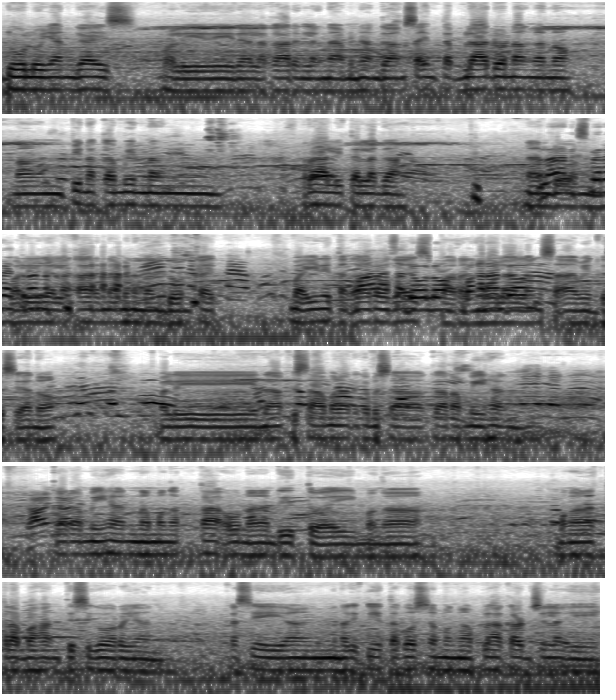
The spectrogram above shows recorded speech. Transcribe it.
dulo yan guys. Bali lalakarin lang namin hanggang sa entablado ng ano, ng pinakamin ng rally talaga. Nandun, experience, bali lalakarin namin hanggang doon. Kahit mainit ang araw guys dulo, para baka wala lang sa amin kasi ano, bali nakasama na rin kami sa karamihan. Karamihan ng mga tao na nandito ay mga mga trabahante siguro yan. Kasi ang nakikita ko sa mga placard sila ay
